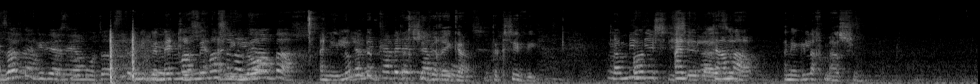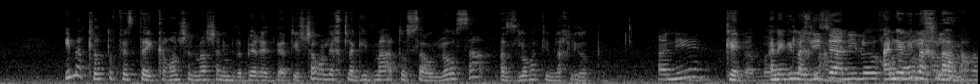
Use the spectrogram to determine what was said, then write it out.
אז אל תגידי אני אמות, אז אני באמת תגידי לא... מה- שנוגע לא... בך. אני לא... לא מתכוונת תקשיבי. רגע, תקשיבי. תמיד יש לי אני- שאלה הזאת. תמר, אני אגיד לך משהו. אם את לא תופסת את העיקרון של מה שאני מדברת, ואת ישר הולכת להגיד מה את עושה או לא עושה, אז לא מתאים לך להיות פה. אני? כן, אני אגיד לך לא למה. יכולה. אני אגיד לך למה.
